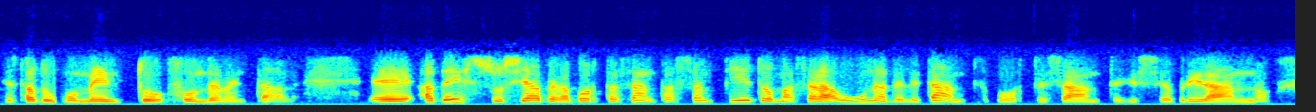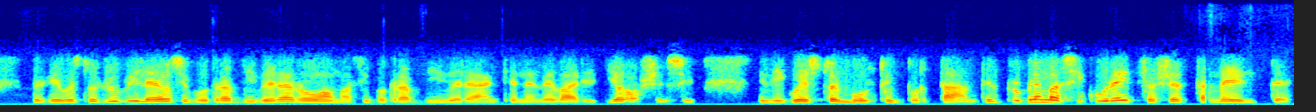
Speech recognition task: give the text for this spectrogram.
è stato un momento fondamentale. Eh, adesso si apre la Porta Santa a San Pietro, ma sarà una delle tante porte sante che si apriranno, perché questo giubileo si potrà vivere a Roma, ma si potrà vivere anche nelle varie diocesi, quindi questo è molto importante. Il problema sicurezza certamente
